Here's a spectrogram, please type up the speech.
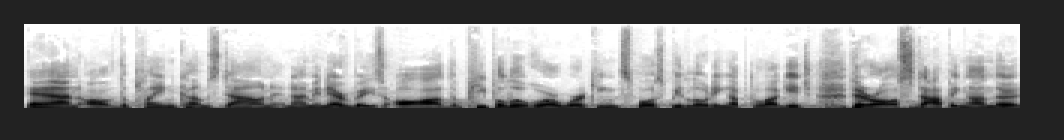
And all the plane comes down, and I mean, everybody's awed. The people who are working, supposed to be loading up the luggage, they're all stopping on the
